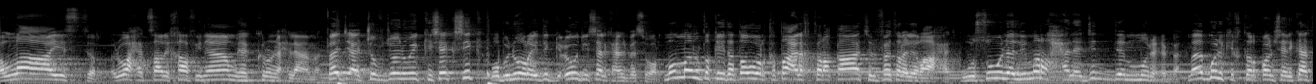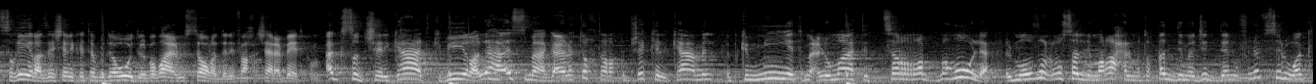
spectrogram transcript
الله يستر. الواحد صار يخاف ينام ويهكرون أحلامه. فجأة تشوف John Wick يشكشك وبنوره يدق عود ويسالك عن ال password. مو منطقي تطور قطاع الاختراقات في الفترة اللي راحت. وصوله لمرحلة جدا مرعبة. ما أقول لك يخترقون شركات صغيرة زي شركة أبو داوود للبضائع المستوردة اللي في آخر شارع بيتكم. أقصد شركات كبيرة لها اسمها قاعدة تخترق بشكل كامل بكمية معلومات تتسرب مهولة. الموضوع وصل لمراحل متقدمة جدا وفي نفس الوقت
